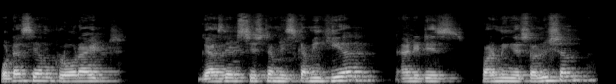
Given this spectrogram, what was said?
potassium chloride gas jet system is coming here and it is forming a solution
